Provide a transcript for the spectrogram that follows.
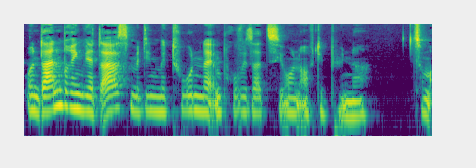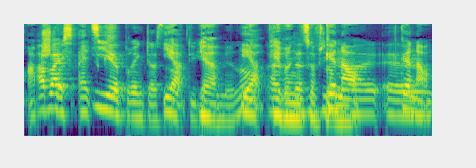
und dann bringen wir das mit den Methoden der Improvisation auf die Bühne zum Aber Abschluss als ihr bringt das Ja. auf die Ja. Bühne, ne? Ja. Wir bringen das das auf die Bühne. nochmal, äh, Genau.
